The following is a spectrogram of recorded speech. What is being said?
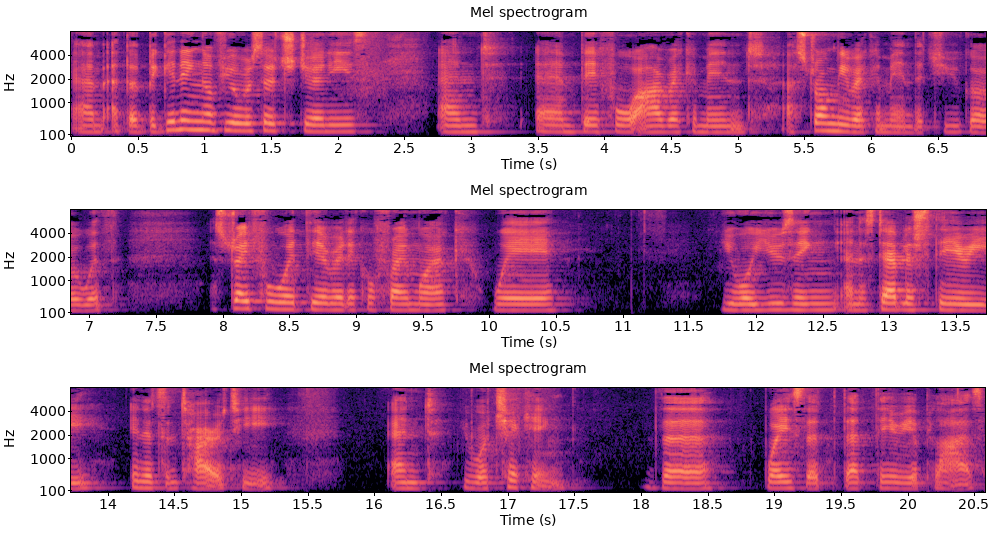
um, at the beginning of your research journeys, and um, therefore, I recommend, I strongly recommend that you go with a straightforward theoretical framework where you are using an established theory in its entirety and you are checking the ways that that theory applies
